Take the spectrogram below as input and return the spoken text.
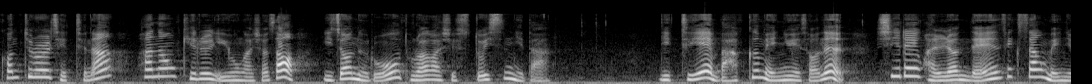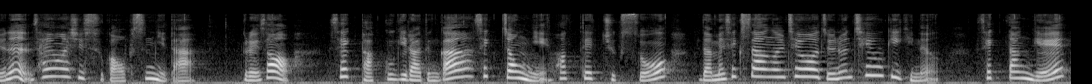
컨트롤 Z나 환원 키를 이용하셔서 이전으로 돌아가실 수도 있습니다. 니트의 마크 메뉴에서는 실에 관련된 색상 메뉴는 사용하실 수가 없습니다. 그래서 색 바꾸기라든가 색 정리, 확대 축소, 그 다음에 색상을 채워주는 채우기 기능, 색 단계,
